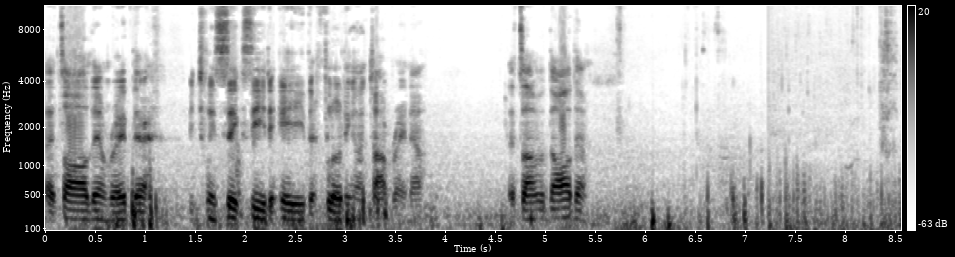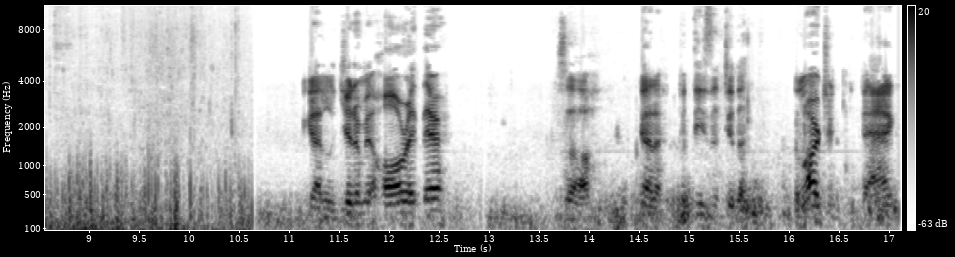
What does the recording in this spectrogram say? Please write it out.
that's all them right there. Between 60 to 80, they're floating on top right now. That's all, all of them. We got a legitimate haul right there. So gotta put these into the, the larger bag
